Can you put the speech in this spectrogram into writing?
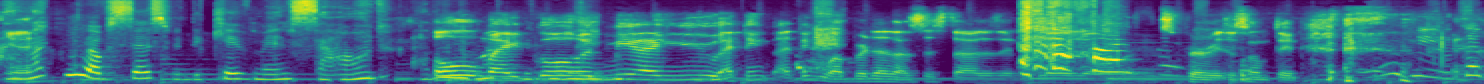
I'm Yeah. actually obsessed with the Cavemen sound. Oh my it god, me and you. I think I think we're brothers and sisters in, spirit or something. Maybe because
